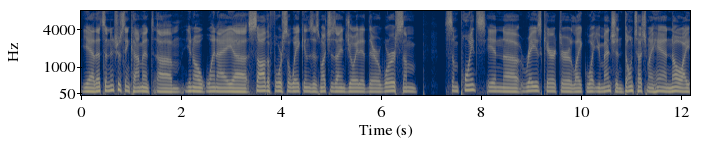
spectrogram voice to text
Yeah, that's an interesting comment. Um, you know, when I uh, saw The Force Awakens, as much as I enjoyed it, there were some some points in uh, Rey's character, like what you mentioned. Don't touch my hand. No, I,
